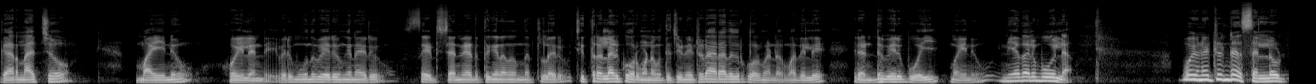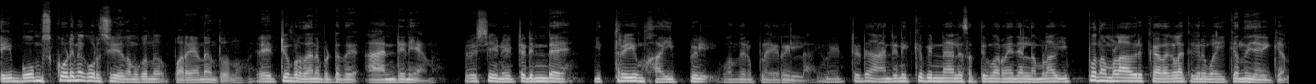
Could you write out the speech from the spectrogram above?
ഗർണാച്ചോ മൈനു ഹോയിലൻഡ്. ഇവർ മൂന്ന് പേരും ഇങ്ങനെ ഒരു സൈഡ് സ്റ്റാൻഡിന്റെ അടുത്ത് ഇങ്ങനെ നിന്നിട്ടുള്ള ഒരു ചിത്രം എല്ലാവർക്കും ഓർമ്മയുണ്ടാകും യുണൈറ്റഡ് ആരാധകർക്ക് ഓർമ്മയുണ്ടാകും അതിൽ രണ്ട് പേര് പോയി മൈനു. ഇനി ഏതായാലും പോയില്ല അപ്പോൾ യുണൈറ്റഡിന്റെ സെല്ലോട്ടി ബോംബ് സ്കോഡിനെ കുറിച്ച് നമുക്കൊന്ന് പറയണമെന്ന് തോന്നുന്നു. ഏറ്റവും പ്രധാനപ്പെട്ടത് ആന്റണിയാണ് പക്ഷേ യുണൈറ്റഡിന്റെ ഇത്രയും ഹൈപ്പിൽ വന്നൊരു പ്ലെയർ ഇല്ല. യുണൈറ്റഡ് ആന്റണിക്ക് പിന്നാലെ സത്യം പറഞ്ഞു കഴിഞ്ഞാൽ നമ്മൾ ഇപ്പോൾ നമ്മൾ ആ ഒരു കഥകളൊക്കെ ഇങ്ങനെ വഹിക്കാമെന്ന് വിചാരിക്കാം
